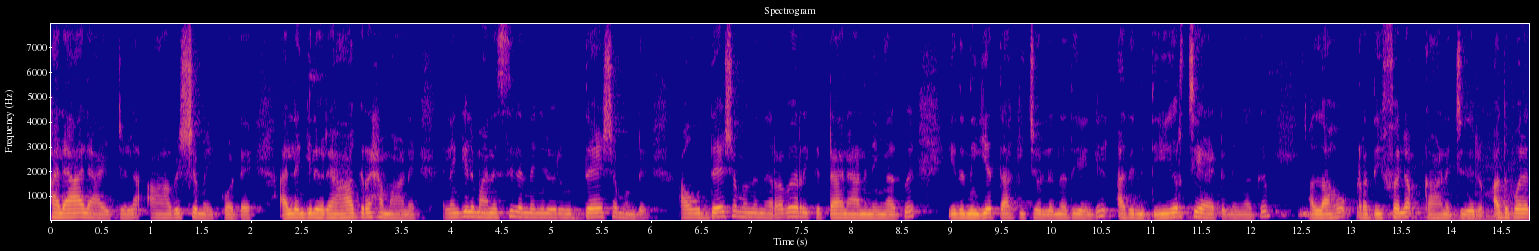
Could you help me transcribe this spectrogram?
ഹലാലായിട്ടുള്ള ആവശ്യമായിക്കോട്ടെ അല്ലെങ്കിൽ ഒരാഗ്രഹമാണ് അല്ലെങ്കിൽ മനസ്സിൽ എന്തെങ്കിലും ഒരു ഉദ്ദേശമുണ്ട് ആ ഉദ്ദേശം ഒന്ന് നിറവേറി കിട്ടാനാണ് നിങ്ങൾക്ക് ഇത് നിയ്യത്താക്കി ചൊല്ലുന്നത് എങ്കിൽ അതിന് തീർച്ചയായിട്ടും നിങ്ങൾക്ക് അള്ളാഹു പ്രതിഫലം കാണിച്ചു തരും. അതുപോലെ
